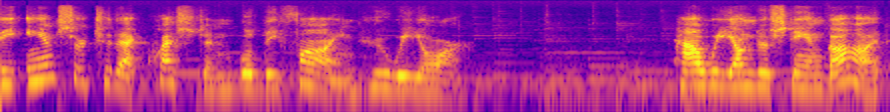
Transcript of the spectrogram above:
The answer to that question will define who we are. How we understand God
